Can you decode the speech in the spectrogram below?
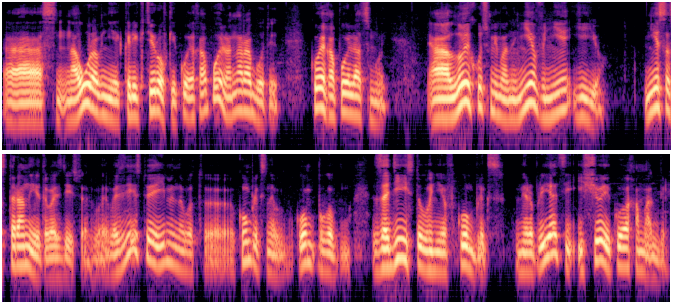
На уровне корректировки кояхапоэль она работает. Кояхапоэль отсмой. А лой хусмимана не вне ее, не со стороны этого воздействия. Воздействие именно вот э, комплексное комп, задействование в комплекс мероприятий еще и Куахамагбель.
